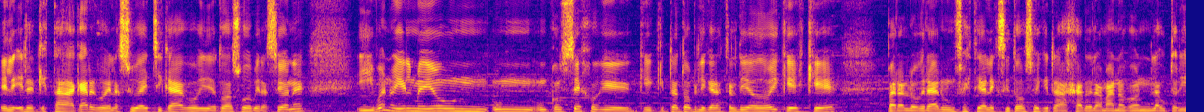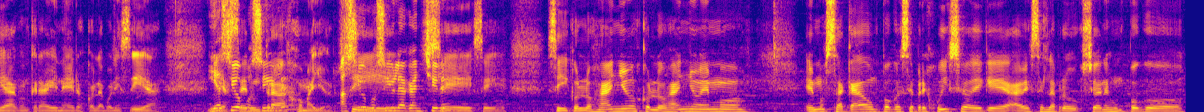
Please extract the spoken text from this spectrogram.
él era el que estaba a cargo de la ciudad de Chicago y de todas sus operaciones. Y bueno, y él me dio un, un- un consejo que, que- que trato de aplicar hasta el día de hoy, que es que para lograr un festival exitoso hay que trabajar de la mano con la autoridad, con carabineros, con la policía y, hacer un trabajo mayor. ¿Ha sido posible acá en Chile? Sí, sí. Sí, con los años, con los años hemos hemos sacado un poco ese prejuicio de que a veces la producción es un poco,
